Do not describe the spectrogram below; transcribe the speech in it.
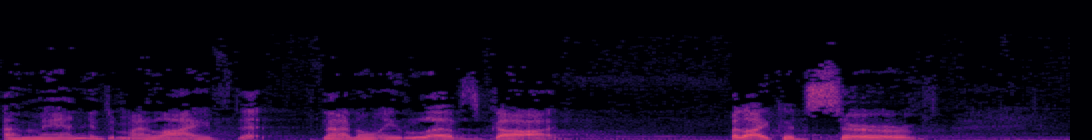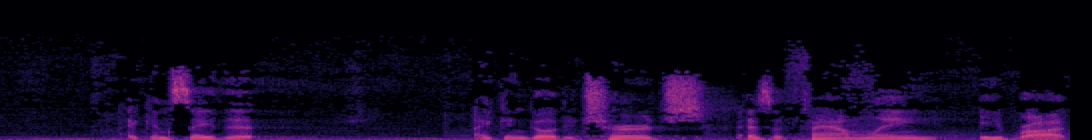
a man into my life that not only loves God, but I could serve. I can say that I can go to church as a family. He brought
